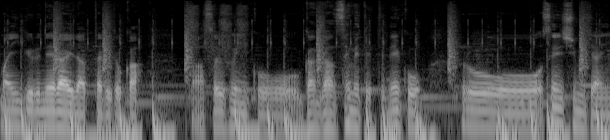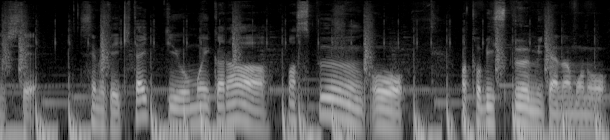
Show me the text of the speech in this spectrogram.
まあ、イーグル狙いだったりとかまあ、そういう風にこうガンガン攻めてってねこうプロ選手みたいにして攻めていきたいっていう思いから、まあ、スプーンを、まあ、飛びスプーンみたいなものを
